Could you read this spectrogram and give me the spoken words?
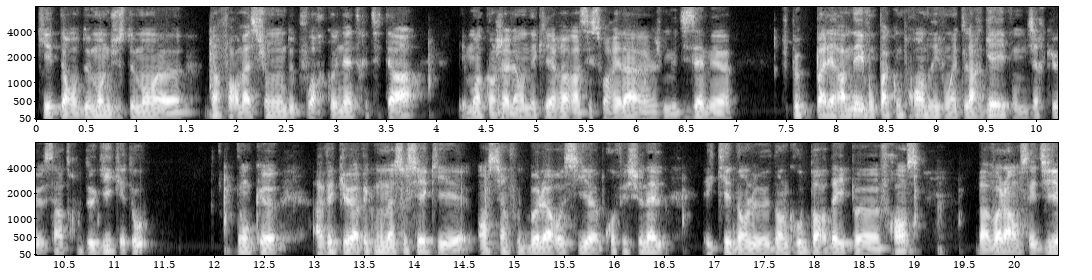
qui étaient en demande justement euh, d'informations, de pouvoir connaître, etc. Et moi, quand j'allais en éclaireur à ces soirées-là, euh, je me disais, mais je peux pas les ramener, ils vont pas comprendre, ils vont être largués, ils vont me dire que c'est un truc de geek et tout. Donc, avec, avec mon associé qui est ancien footballeur aussi professionnel et qui est dans le, dans le groupe Board Ape France, bah voilà, on s'est dit,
